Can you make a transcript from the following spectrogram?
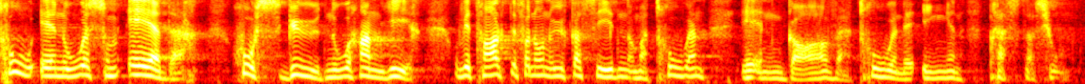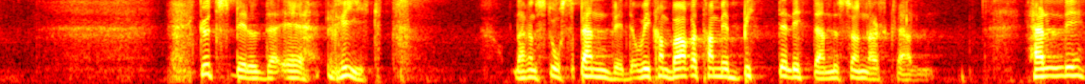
Tro er noe som er der hos Gud, noe han gir. Og Vi talte for noen uker siden om at troen er en gave. Troen er ingen prestasjon. Gudsbildet er rikt. Det er en stor spennvidde, og vi kan bare ta med bitte litt denne søndagskvelden. Hellig,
